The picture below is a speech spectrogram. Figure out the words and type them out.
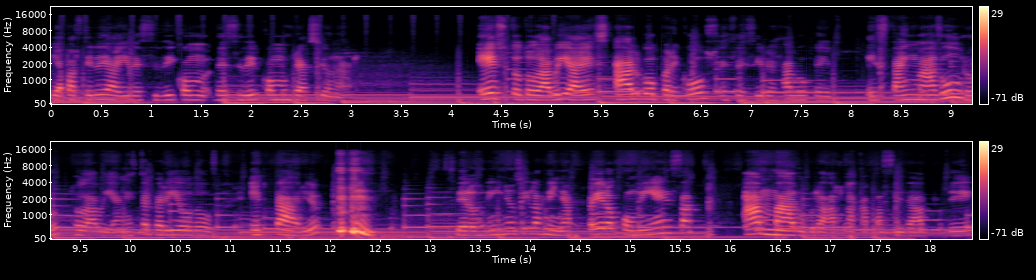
y a partir de ahí decidir cómo, decidir cómo reaccionar. Esto todavía es algo precoz, es decir, es algo que está inmaduro todavía en este periodo etario de los niños y las niñas, pero comienza a madurar la capacidad de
